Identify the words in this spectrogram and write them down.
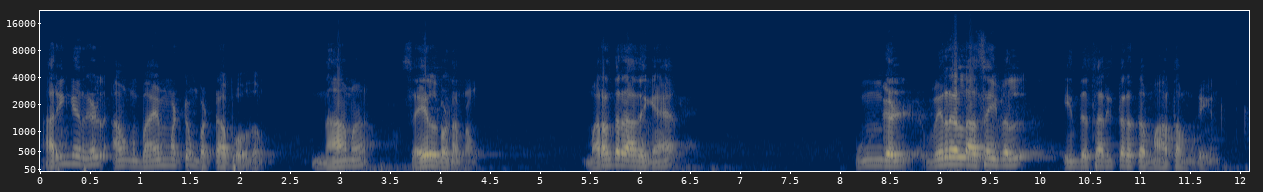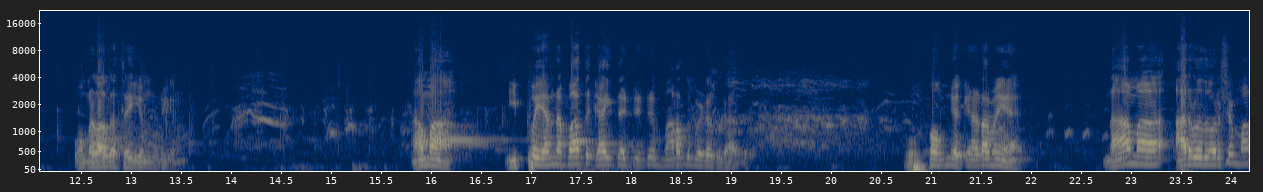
அறிஞர்கள் அவங்க பயம் மட்டும் பட்டா போதும். நாம் செயல்படணும். மறந்துடாதீங்க. உங்கள் விரல் அசைவில் இந்த சரித்திரத்தை மாற்ற முடியும். உங்களால் செய்ய முடியும். ஆமா இப்ப என்னை பார்த்து கை தட்டிட்டு மறந்து விடக்கூடாது உங்க கடமைய நாம அறுபது வருஷமா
